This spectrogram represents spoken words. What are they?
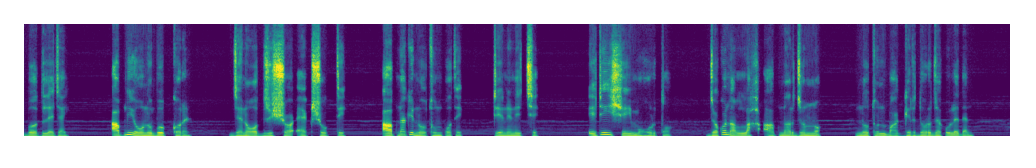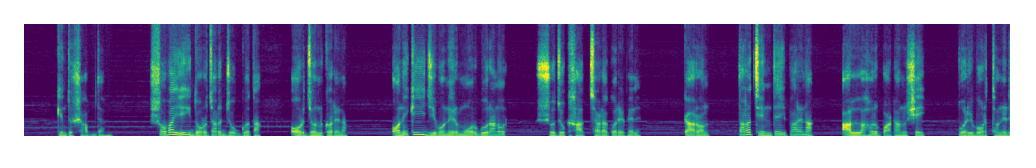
বদলে যায়। আপনি অনুভব করেন যেন অদৃশ্য এক শক্তি আপনাকে নতুন পথে টেনে নিচ্ছে। এটাই সেই মুহূর্ত। যখন আল্লাহ আপনার জন্য নতুন ভাগ্যের দরজা খুলে দেন, কিন্তু সাবধান, সবাই এই দরজার যোগ্যতা অর্জন করে না। অনেকেই জীবনের মোর গোড়ানোর সুযোগ হাতছাড়া করে ফেলে, কারণ তারা চিনতেই পারে না আল্লাহর পাঠানো সেই পরিবর্তনের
